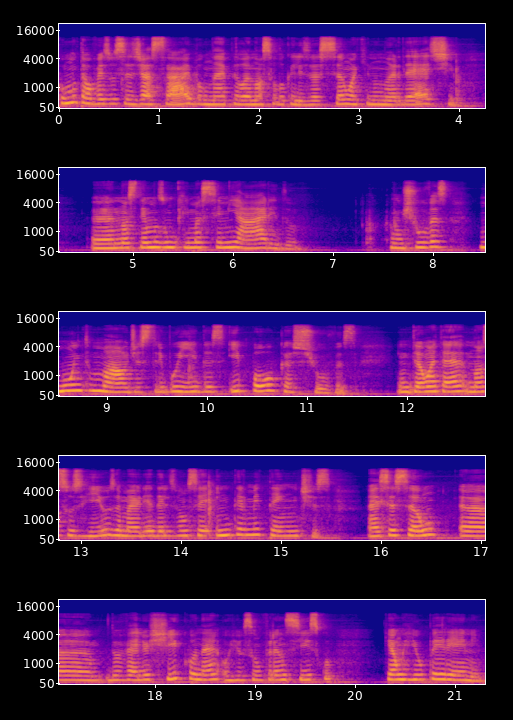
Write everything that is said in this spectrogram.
como talvez vocês já saibam, né, pela nossa localização aqui no Nordeste, uh, nós temos um clima semiárido, com chuvas muito mal distribuídas e poucas chuvas. Então, até nossos rios, a maioria deles vão ser intermitentes, à exceção uh, do Velho Chico, né, o Rio São Francisco, que é um rio perene.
